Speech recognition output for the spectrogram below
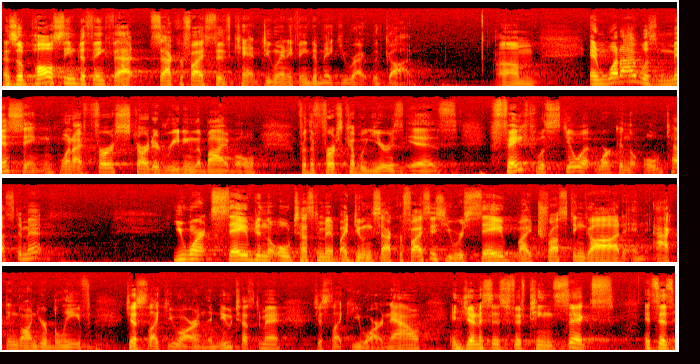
And so Paul seemed to think that sacrifices can't do anything to make you right with God. Um, and what I was missing when I first started reading the Bible for the first couple years is faith was still at work in the Old Testament. You weren't saved in the Old Testament by doing sacrifices. You were saved by trusting God and acting on your belief, just like you are in the New Testament, just like you are now. In Genesis 15 6, it says,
